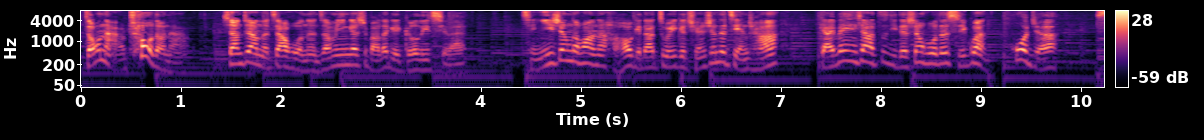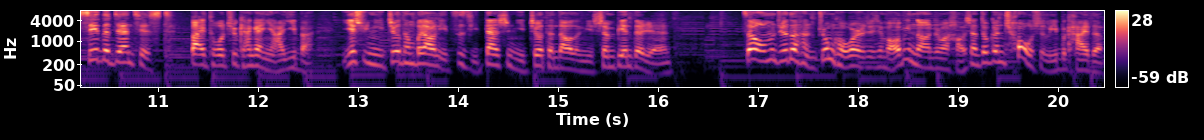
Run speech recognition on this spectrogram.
走哪臭到哪，像这样的家伙呢，咱们应该是把他给隔离起来，请医生的话呢，好好给他做一个全身的检查，改变一下自己的生活的习惯，或者 see the dentist，拜托去看看牙医吧。也许你折腾不了你自己，但是你折腾到了你身边的人。在我们觉得很重口味的这些毛病当中，好像都跟臭是离不开的。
